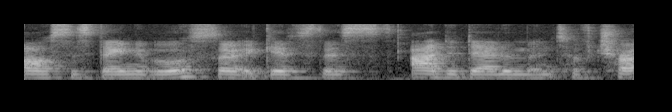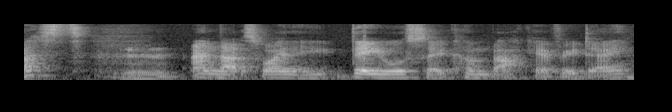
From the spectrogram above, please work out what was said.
are sustainable. So it gives this added element of trust, Mm. and that's why they, they also come back every day.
